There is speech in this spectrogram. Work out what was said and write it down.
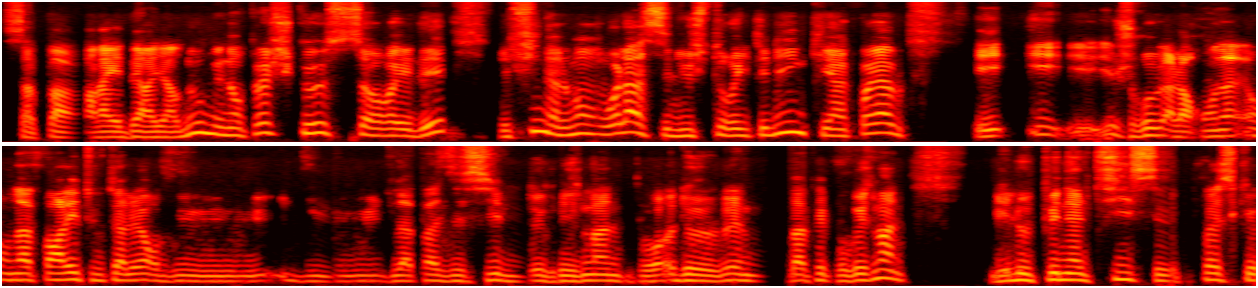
ça paraît derrière nous, mais n'empêche que ça aurait aidé. Et finalement, voilà, c'est du storytelling qui est incroyable. Et, et, et je alors on a, on a parlé tout à l'heure du, du, de la passe décisive de Griezmann pour, de Mbappé pour Griezmann, mais le penalty c'est presque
